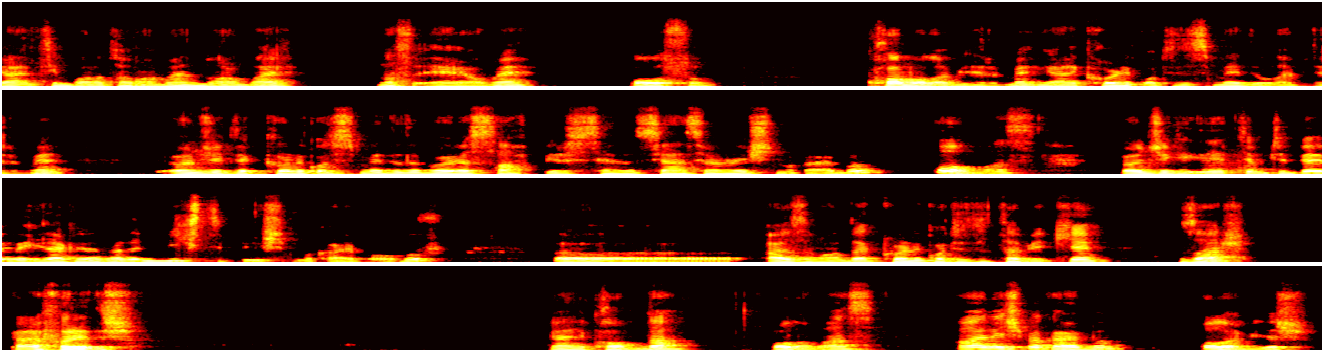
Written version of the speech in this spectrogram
Yani timpano tamamen normal. Nasıl EOM olsun? KOM olabilir mi? Yani kronik otizm medya olabilir mi? Öncelikle kronik otizm medyada böyle saf bir sen- sensörel işitme kaybı olmaz. Önceki iletim tipi ve ileriki dönemlerde mix tip bir işitme kaybı olur. Ee, aynı zamanda kronik otizm tabii ki zar perforedir. Yani komda olamaz. Ani işitme kaybı olabilir.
